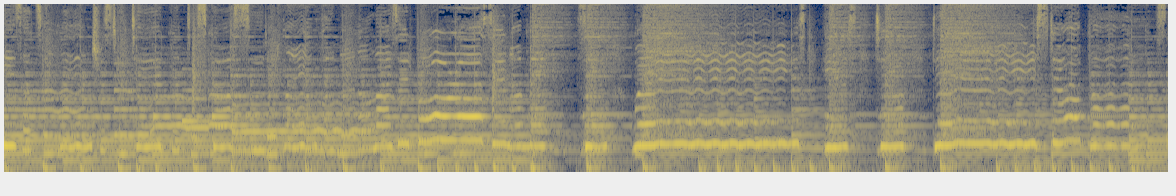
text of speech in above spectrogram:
Geez, that's some interesting tidbit. Discuss it at length and analyze it for us in amazing ways. Here's today's Blast.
